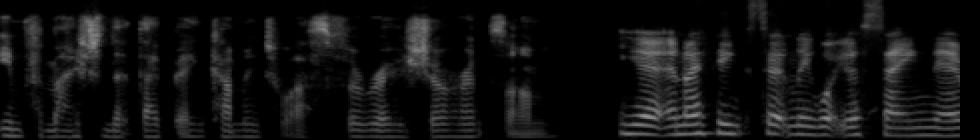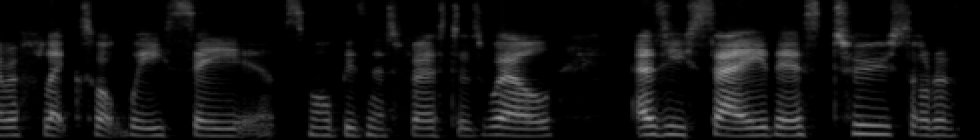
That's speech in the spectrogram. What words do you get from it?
information that they've been coming to us for reassurance on. Yeah and i think certainly what you're saying there reflects what we see at small business first as well. As you say there's two sort of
